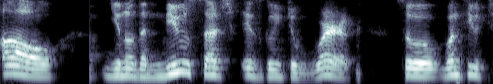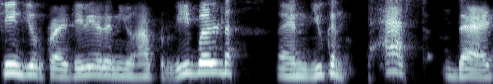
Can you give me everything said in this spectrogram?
how you know the new search is going to work. So once you change your criteria then you have to rebuild and you can test that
